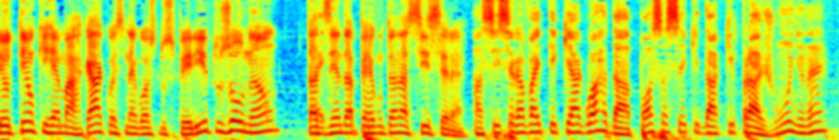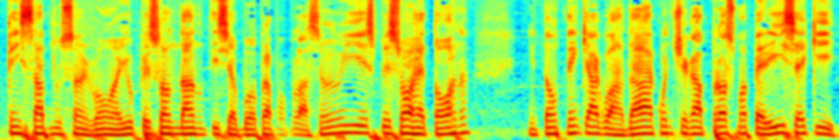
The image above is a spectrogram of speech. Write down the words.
Eu tenho que remarcar com esse negócio dos peritos ou não? Tá dizendo, perguntando a Cícera. A Cícera vai ter que aguardar. Possa ser que daqui para junho, né? Quem sabe no São João aí o pessoal não dá notícia boa para a população e esse pessoal retorna. Então tem que aguardar. Quando chegar a próxima perícia é que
